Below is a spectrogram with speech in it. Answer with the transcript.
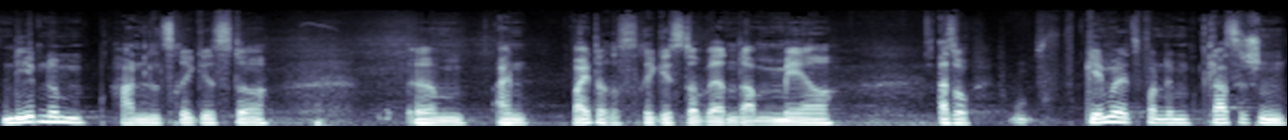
neben einem Handelsregister ähm, ein weiteres Register werden da mehr. Also gehen wir jetzt von dem klassischen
